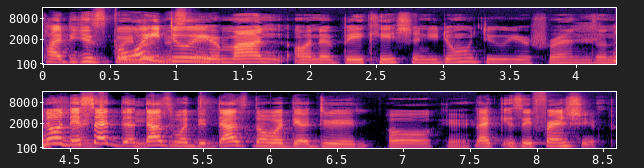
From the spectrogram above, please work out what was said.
parties but going what you do with your man on a vacation, you don't do your friends on. a No, they said that that's what they, that's not what they're doing. Oh, okay. Like it's a friendship.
